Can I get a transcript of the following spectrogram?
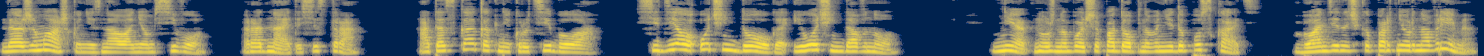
Даже Машка не знала о нем всего. Родная-то сестра. А тоска, как ни крути, была. Сидела очень долго и очень давно. Нет, нужно больше подобного не допускать. Блондиночка — партнер на время.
